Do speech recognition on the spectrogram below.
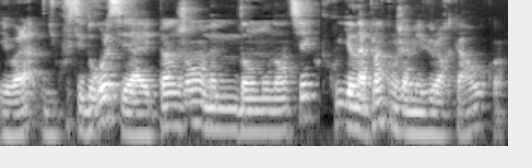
et voilà, du coup c'est drôle, c'est avec plein de gens, même dans le monde entier. Il y en a plein qui n'ont jamais vu leur carreau, quoi.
